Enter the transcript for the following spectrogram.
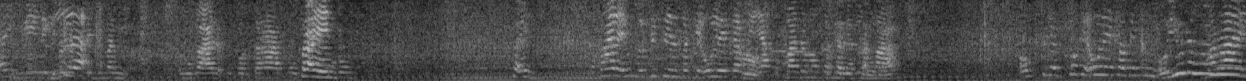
Ay, ko lang. Hindi man, umugano ko pagkahapon. Sain? Sain? Nakala yung sa opisina, takiuli kami. Oh. Ako pa naman Sa kami. kanatanggap? Oh, pinagpakiuli kami ng O yun na nga. Maray.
